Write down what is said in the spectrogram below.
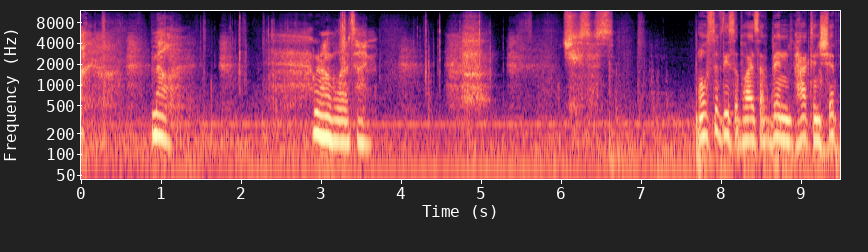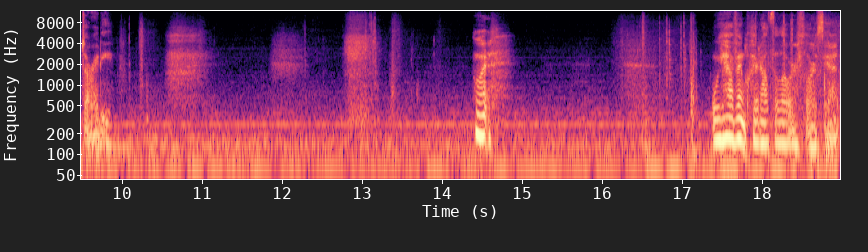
Mel. We don't have a lot of time. Jesus. Most of these supplies have been packed and shipped already. What? We haven't cleared out the lower floors yet.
